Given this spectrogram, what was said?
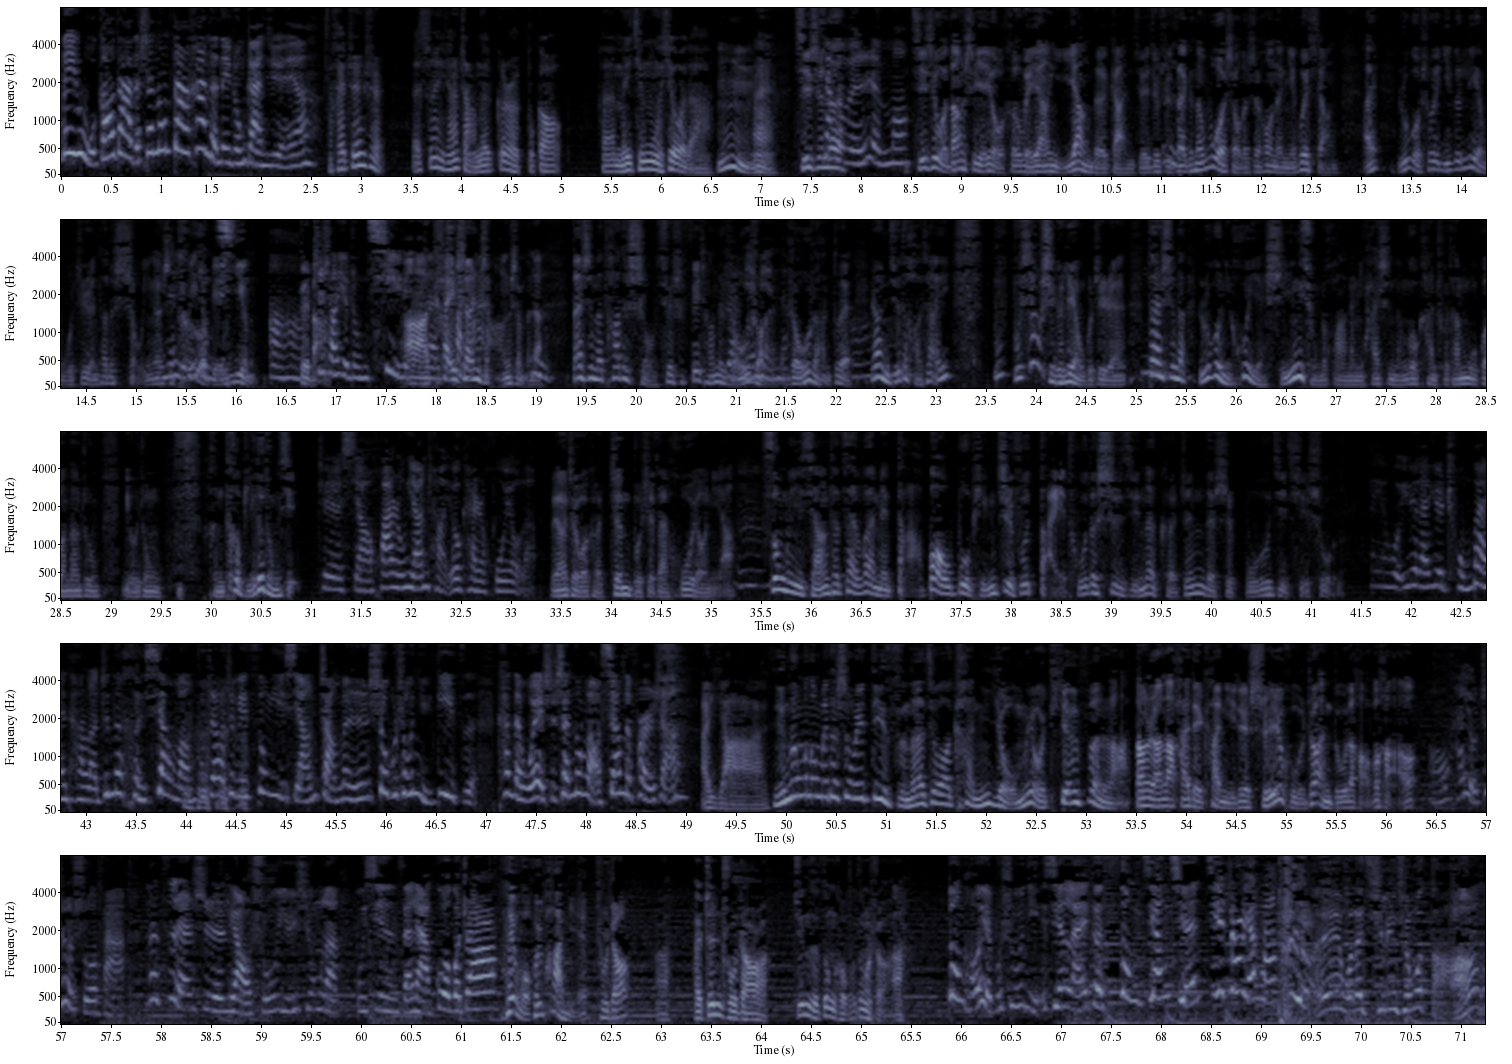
威武高大的山东大汉的那种感觉呀。还真是，孙玉祥长得个儿不高，很眉清目秀的啊。嗯，哎。其实呢，文人吗？其实我当时也有和维扬一样的感觉，就是在跟他握手的时候呢，你会想，哎，如果说一个练武之人，他的手应该是特别硬啊，对吧？至少有种气啊，开山掌什么的。但是呢，他的手却是非常的柔软，柔软，对，让你觉得好像哎，不不像是个练武之人。但是呢，如果你慧眼识英雄的话呢，你还是能够看出他目光当中有一种很特别的东西。这小花荣洋场又开始忽悠了。维扬，这我可真不是在忽悠你啊！宋义祥他在外面打抱不平、制服歹徒的事迹，那可真的是不计其数了。哎呀，我越来越崇拜他了，真的很向往。不知道这位宋义祥掌门人收不收女弟子？看在我也是山东老乡的份上，哎呀，你能不能被他收为弟子呢？就要看你有没有天分了。当然了，还得看你这《水浒传》读的好不好。哦，还有这说法，那自然是了熟于胸了。不信，咱俩过过招。嘿，我会怕你出招啊？还真出招啊！君子动口不动手啊！动口也不输你，先来个宋江拳，接招也好。哎，我来麒麟拳，我挡。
